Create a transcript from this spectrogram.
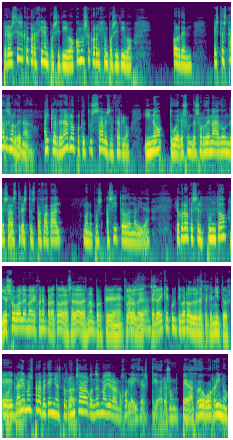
pero los tienes que corregir en positivo. ¿Cómo se corrige en positivo? Orden. Esto está desordenado. Hay que ordenarlo porque tú sabes hacerlo y no tú eres un desordenado, un desastre, esto está fatal. Bueno, pues así todo en la vida. Yo creo que es el punto. Y eso vale, Marijone, para todas las edades, ¿no? Porque, claro, de- pero hay que cultivarlo desde pequeñitos. Eh, porque- vale más para pequeños, porque Claro. un chaval cuando es mayor a lo mejor le dices, tío, eres un pedazo de gorrino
